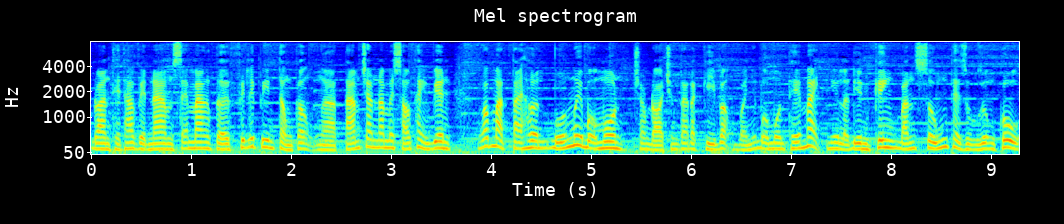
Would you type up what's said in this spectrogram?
đoàn thể thao Việt Nam sẽ mang tới Philippines tổng cộng à, 856 thành viên góp mặt tại hơn 40 bộ môn, trong đó chúng ta đặt kỳ vọng vào những bộ môn thế mạnh như là điền kinh, bắn súng, thể dục dụng cụ,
